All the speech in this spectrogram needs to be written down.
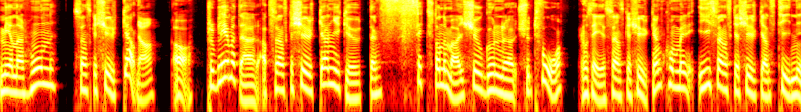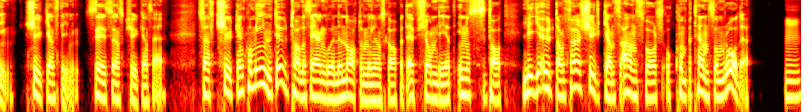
Menar hon Svenska kyrkan? Ja. Ja. Problemet är att Svenska kyrkan gick ut den 16 maj 2022 och säger Svenska kyrkan kommer i Svenska kyrkans tidning, kyrkans tidning, säger Svenska kyrkan så här. Svenska kyrkan kommer inte uttala sig angående NATO-medlemskapet eftersom det, inom citat, ligger utanför kyrkans ansvars och kompetensområde. Mm.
